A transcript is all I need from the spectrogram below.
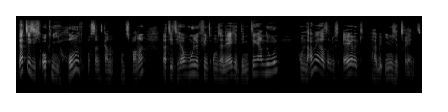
dat hij zich ook niet 100% kan ontspannen, dat hij het heel moeilijk vindt om zijn eigen ding te gaan doen, omdat wij dat er dus eigenlijk hebben ingetraind.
